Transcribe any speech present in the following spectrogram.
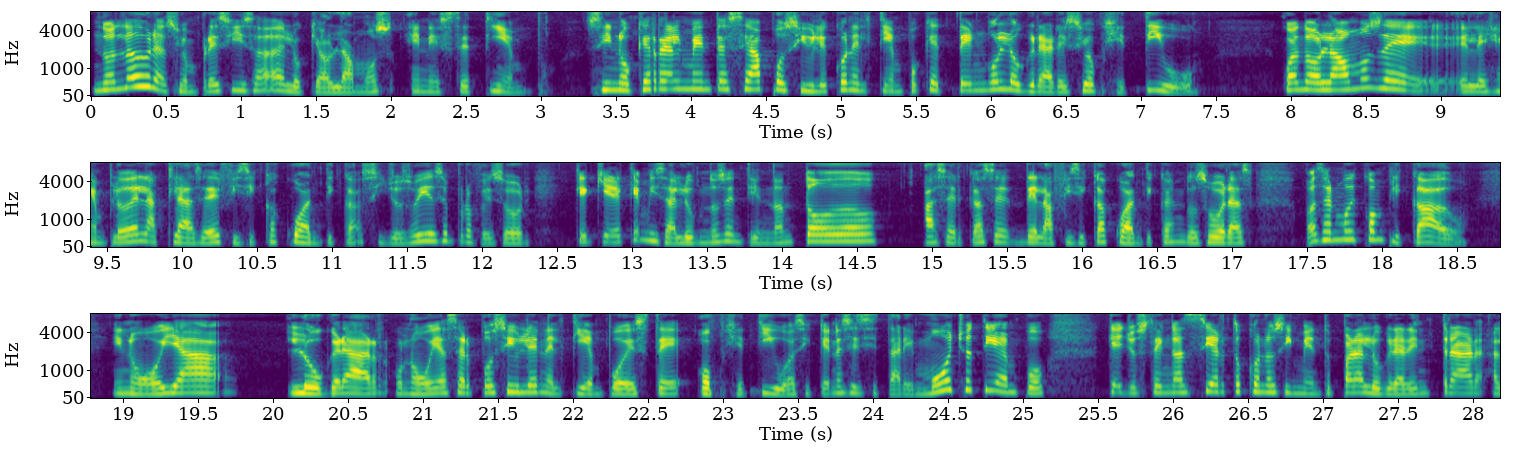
No es la duración precisa de lo que hablamos en este tiempo, sino que realmente sea posible con el tiempo que tengo lograr ese objetivo. Cuando hablábamos del ejemplo de la clase de física cuántica, si yo soy ese profesor que quiere que mis alumnos entiendan todo acerca de la física cuántica en dos horas, va a ser muy complicado y no voy a lograr o no voy a hacer posible en el tiempo este objetivo. Así que necesitaré mucho tiempo que ellos tengan cierto conocimiento para lograr entrar a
